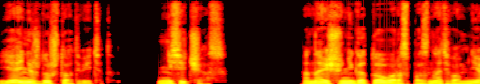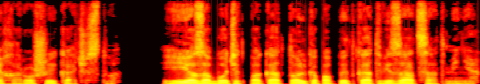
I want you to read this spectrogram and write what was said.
Я и не жду, что ответит. Не сейчас. Она еще не готова распознать во мне хорошие качества. Ее заботит пока только попытка отвязаться от меня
